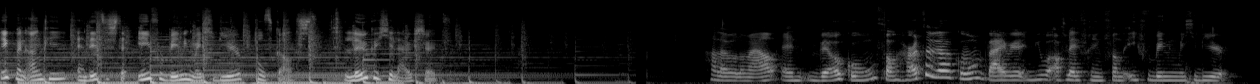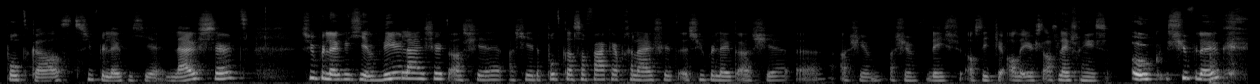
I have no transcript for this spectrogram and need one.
ik ben Ankie en dit is de In Verbinding met Je Dier podcast. Leuk dat je luistert. Hallo allemaal en welkom, van harte welkom bij weer een nieuwe aflevering van de In Verbinding met Je Dier podcast. Super leuk dat je luistert. Super leuk dat je weer luistert als je, als je de podcast al vaker hebt geluisterd. Super leuk als, je, uh, als, je, als, je deze, als dit je allereerste aflevering is. Ook super leuk.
